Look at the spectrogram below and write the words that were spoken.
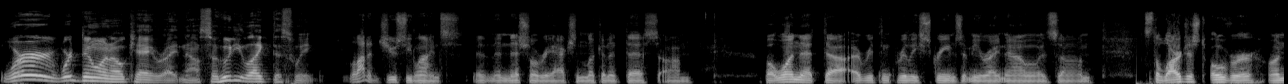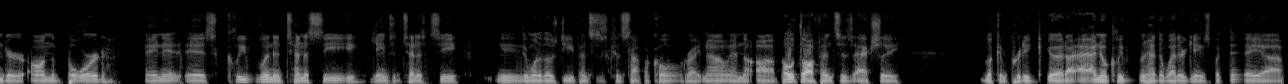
we're we're doing okay right now. So who do you like this week? a lot of juicy lines in the initial reaction looking at this. Um, but one that uh, I think really screams at me right now is um, it's the largest over under on the board, and it is Cleveland and Tennessee games in Tennessee. Neither one of those defenses can stop a cold right now, and uh, both offenses actually looking pretty good. I, I know Cleveland had the weather games, but they. Uh,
